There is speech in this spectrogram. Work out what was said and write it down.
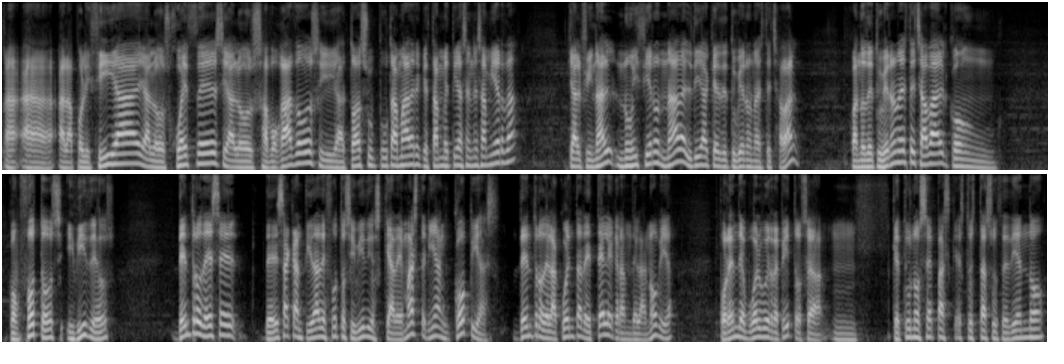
A, a, la policía y a los jueces y a los abogados y a toda su puta madre que están metidas en esa mierda, que al final no hicieron nada el día que detuvieron a este chaval. Cuando detuvieron a este chaval con, con fotos y vídeos, dentro de, ese, de esa cantidad de fotos y vídeos que además tenían copias dentro de la cuenta de Telegram de la novia, por ende vuelvo y repito, o sea, mm, que tú no sepas que esto está sucediendo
